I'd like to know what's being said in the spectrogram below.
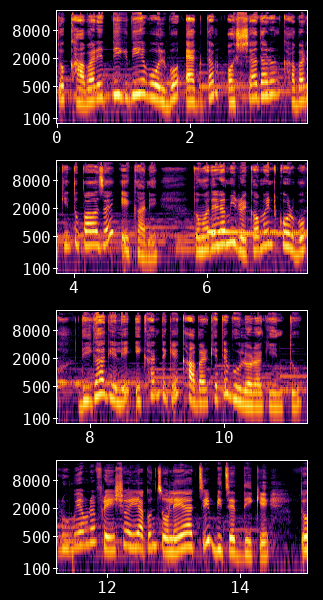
তো খাবারের দিক দিয়ে বলব, একদম অসাধারণ খাবার কিন্তু পাওয়া যায় এখানে। তোমাদের আমি রেকমেন্ড করব, দীঘা গেলে এখান থেকে খাবার খেতে ভুলো না কিন্তু। রুমে আমরা ফ্রেশ হয়ে এখন চলে যাচ্ছি বিচের দিকে। তো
